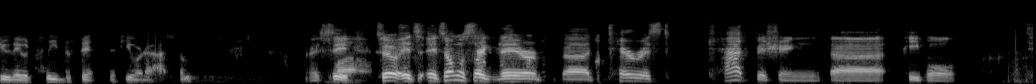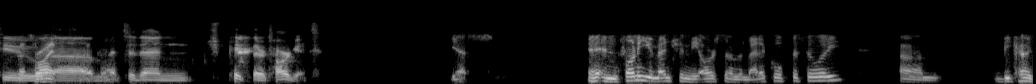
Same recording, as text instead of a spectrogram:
you they would plead the fifth if you were to ask them. I see. Wow. So it's it's almost like they're uh, terrorist catfishing uh, people to right. Um, right. to then pick their target. Yes. And, and funny you mentioned the arson on the medical facility, um, because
